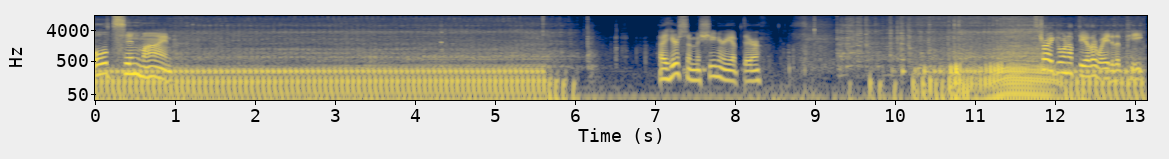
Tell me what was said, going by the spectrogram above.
Old Sin Mine. I hear some machinery up there. Let's try going up the other way to the peak.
